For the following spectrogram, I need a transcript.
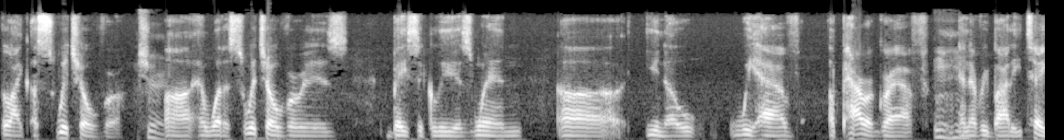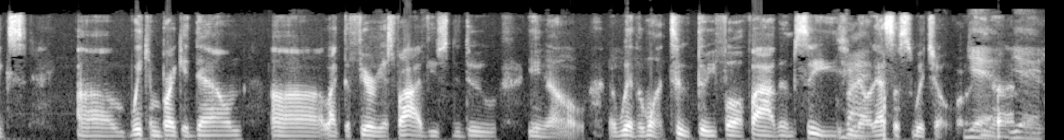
like a switchover. Sure. Uh, and what a switchover is basically is when uh, you know we have a paragraph Mhm. and everybody takes. Um, we can break it down uh, like the Furious Five used to do. You know, with the one, two, three, four, five MCs. You know, that's a switchover. you yeah, know what I yeah. mean?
